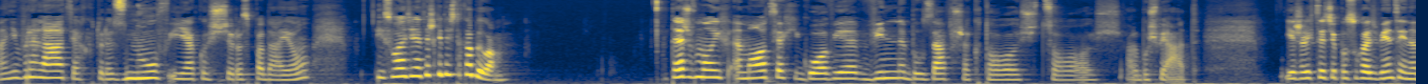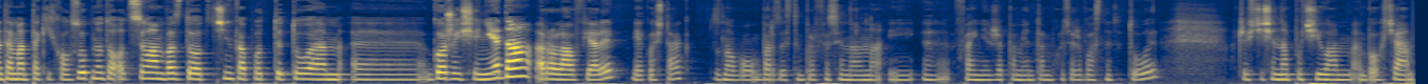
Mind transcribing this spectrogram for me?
ani w relacjach, które znów i jakoś się rozpadają. I słuchajcie, ja też kiedyś taka byłam. Też w moich emocjach i głowie winny był zawsze ktoś, coś albo świat. Jeżeli chcecie posłuchać więcej na temat takich osób, no to odsyłam Was do odcinka pod tytułem e, Gorzej się nie da, rola ofiary, jakoś tak. Znowu bardzo jestem profesjonalna i e, fajnie, że pamiętam chociaż własne tytuły. Oczywiście się napociłam, bo chciałam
